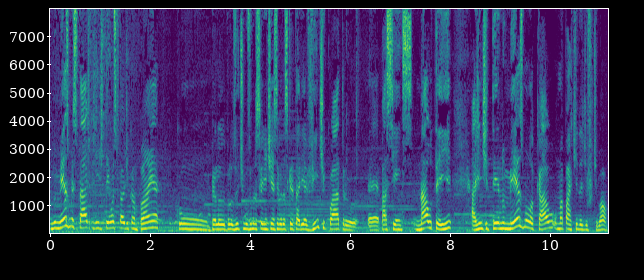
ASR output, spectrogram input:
no mesmo estádio que a gente tem um hospital de campanha, com, pelo, pelos últimos números que a gente recebeu da secretaria, 24 é, pacientes na UTI, a gente ter no mesmo local uma partida de futebol?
